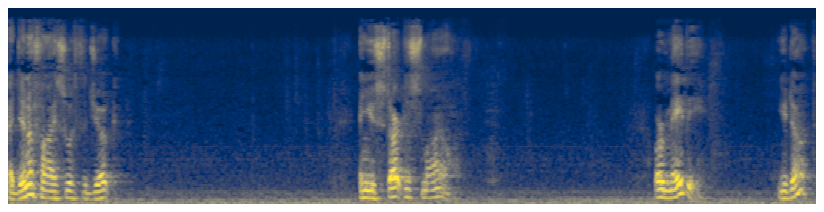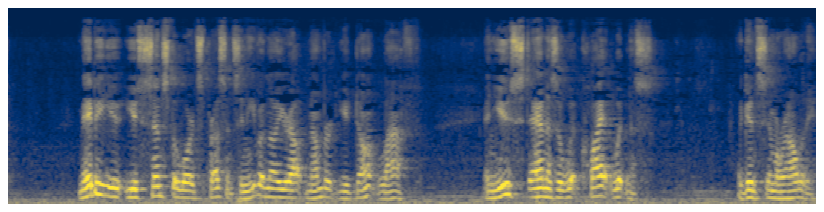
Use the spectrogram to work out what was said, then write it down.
identifies with the joke. And you start to smile. Or maybe you don't. Maybe you, you sense the Lord's presence, and even though you're outnumbered, you don't laugh. And you stand as a quiet witness against immorality.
